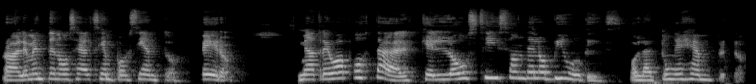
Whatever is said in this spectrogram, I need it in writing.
probablemente no sea al 100%, pero me atrevo a apostar que el low season de los beauties, por darte un ejemplo,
